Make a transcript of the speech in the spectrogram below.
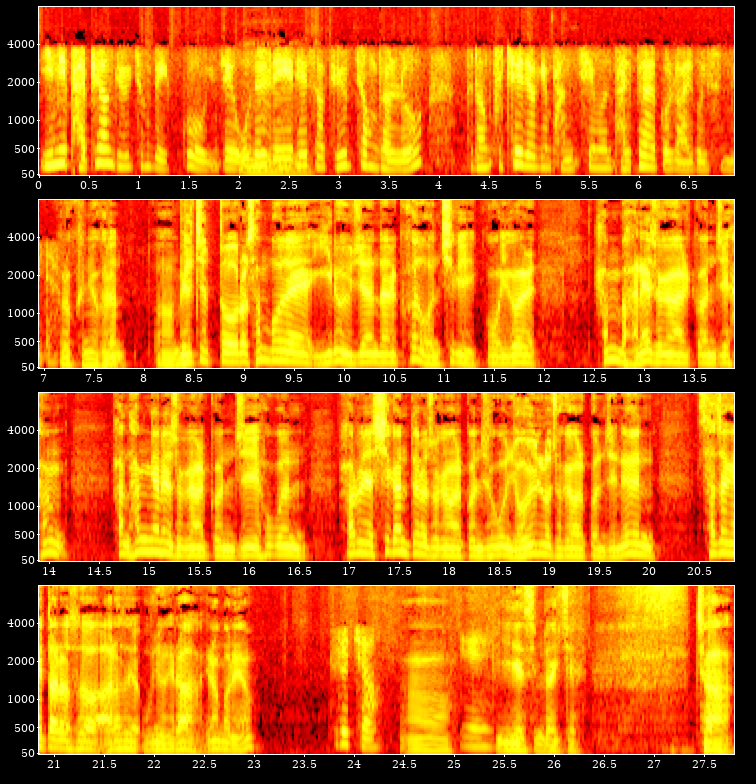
이미 발표한 교육청도 있고 이제 오늘 음. 내일 해서 교육청별로 그런 구체적인 방침은 발표할 걸로 알고 있습니다. 그렇군요. 그런, 어, 밀집도를 3분의 2로 유지한다는 큰 원칙이 있고 이걸 한 반에 적용할 건지 한, 한 학년에 적용할 건지 혹은 하루의 시간대로 적용할 건지 혹은 요일로 적용할 건지는 사정에 따라서 알아서 운영해라 이런 거네요. 그렇죠. 어, 예. 이해했습니다, 이제. 자,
